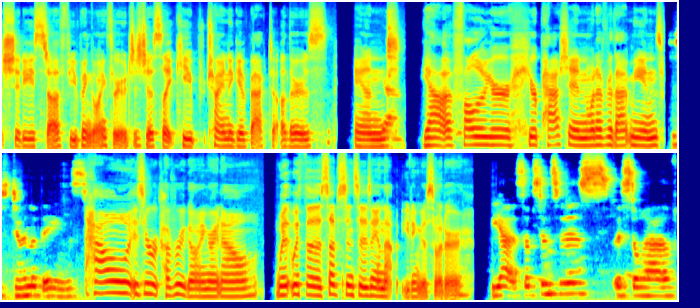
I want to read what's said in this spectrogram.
shitty stuff you've been going through, to just like keep trying to give back to others and. Yeah. yeah follow your your passion whatever that means. Just doing the things. How is your recovery going right now with with the substances and that eating disorder? Yeah substances i still have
